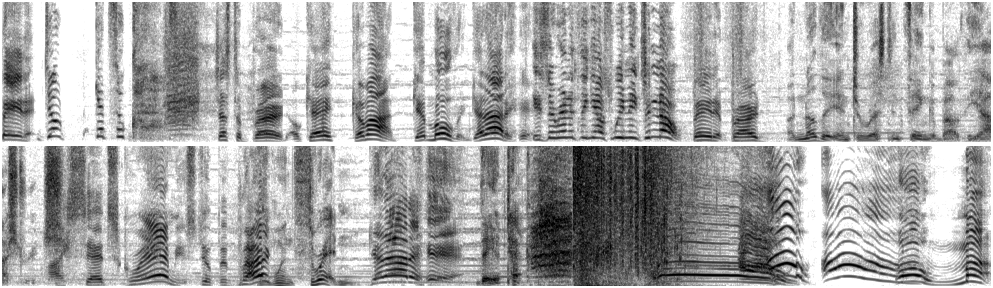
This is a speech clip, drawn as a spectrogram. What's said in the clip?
beat it. Don't get so close. Just a bird, okay? Come on, get moving, get out of here. Is there anything else we need to know? Beat it, bird. Another interesting thing about the ostrich. I said scram, you stupid bird. When threatened, get out of here. They attack. oh! Oh! Oh, oh my!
